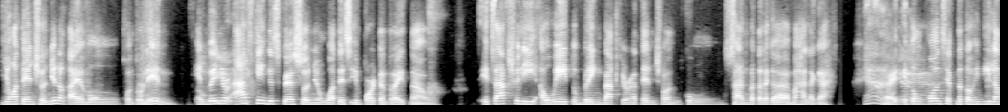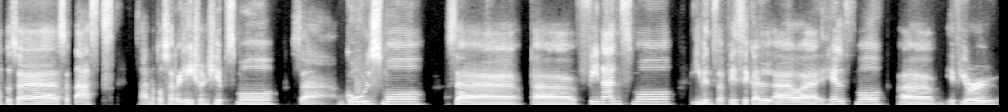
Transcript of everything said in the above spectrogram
yung attention, yun ang kaya mong kontrolin. And when Okay, you're okay. asking this question, yung what is important right now, it's actually a way to bring back your attention kung saan ba talaga mahalaga. yeah, Right? yeah, Itong yeah. concept na to, hindi lang to sa sa tasks. Sa ano to, sa relationships mo, sa goals mo, sa uh, finance mo, even sa physical uh, health mo. Um, if you're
